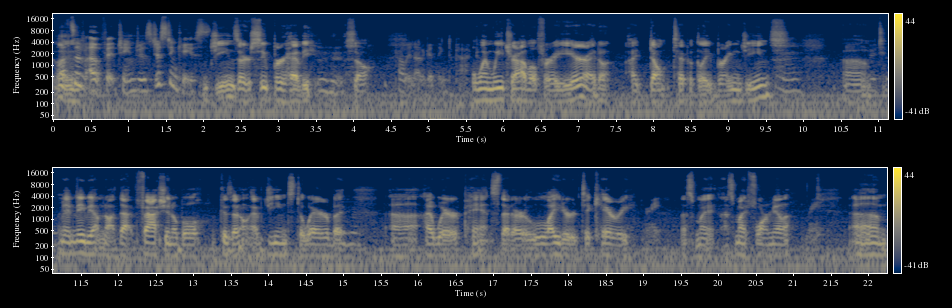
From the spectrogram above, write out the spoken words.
lots Uh, of outfit changes just in case. jeans are super heavy. Mm-hmm. So Probably not a good thing to pack. when we travel for a year, I don't I don't typically bring jeans. Um, Mm-hmm. May- light. maybe I'm not that fashionable because I don't have jeans to wear, but Mm-hmm. uh, I wear pants that are lighter to carry. Right, That's my that's my formula. right. Um,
